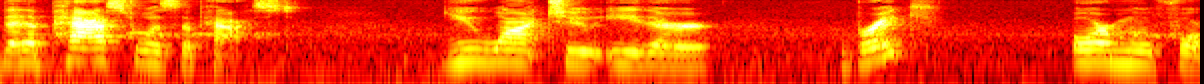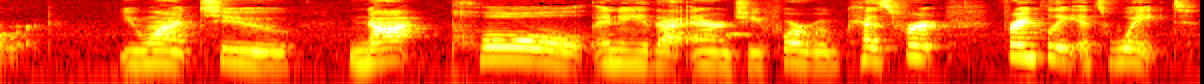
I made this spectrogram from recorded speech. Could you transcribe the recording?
the past was the past you want to either break or move forward. You want to not pull any of that energy forward because for frankly it's weight.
